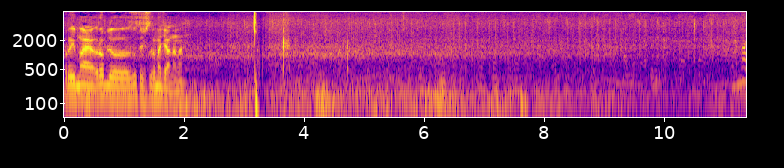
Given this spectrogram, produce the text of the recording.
приймаю, роблю зустріч з громадянами. Нема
